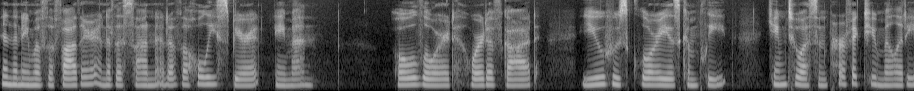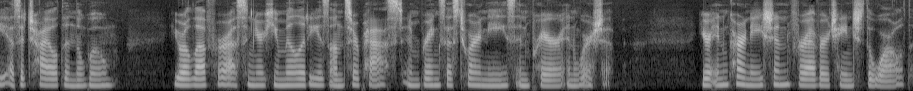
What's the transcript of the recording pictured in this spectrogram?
In the name of the Father, and of the Son, and of the Holy Spirit, Amen. O Lord, Word of God, you whose glory is complete, came to us in perfect humility as a child in the womb. Your love for us and your humility is unsurpassed and brings us to our knees in prayer and worship. Your incarnation forever changed the world.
